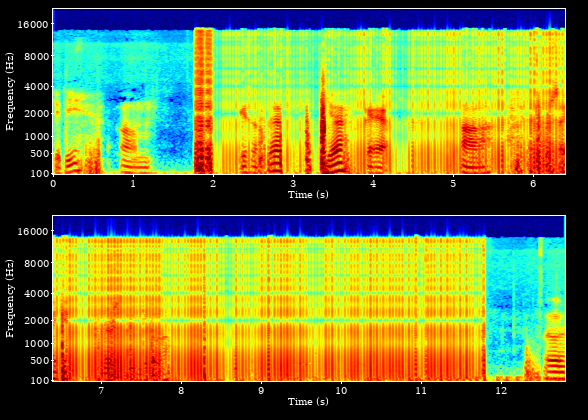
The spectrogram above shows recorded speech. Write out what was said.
Jadi um, because of that dia kayak uh, at first I didn't understand gitu loh uh,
